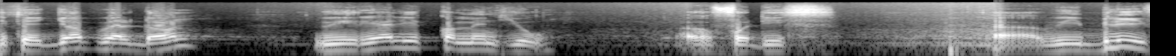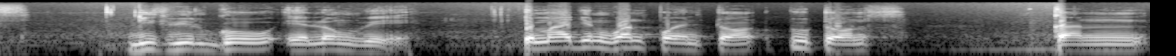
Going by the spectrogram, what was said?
it's a job well done. We really commend you uh, for this. Uh, we believe this will go a long way. Imagine 1.2 tons can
